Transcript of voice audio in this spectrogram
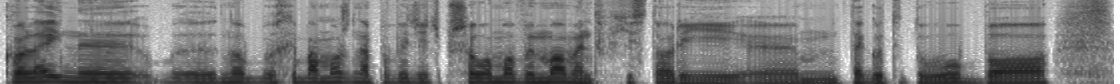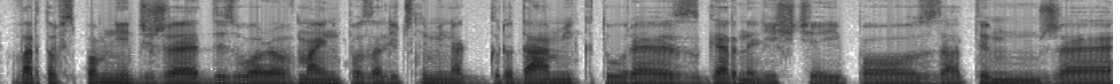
kolejny, no chyba można powiedzieć, przełomowy moment w historii um, tego tytułu, bo warto wspomnieć, że This War of Mine poza licznymi nagrodami, które zgarnęliście i poza tym, że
